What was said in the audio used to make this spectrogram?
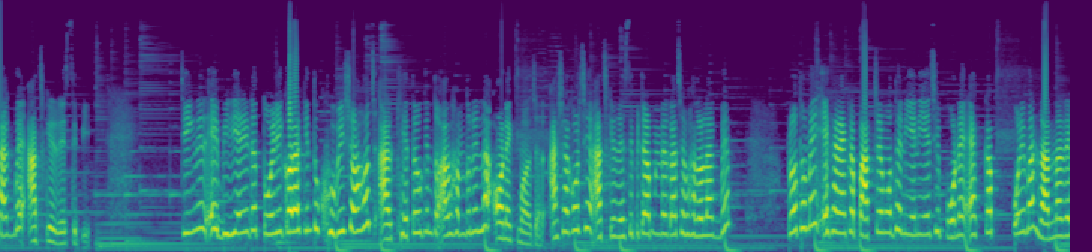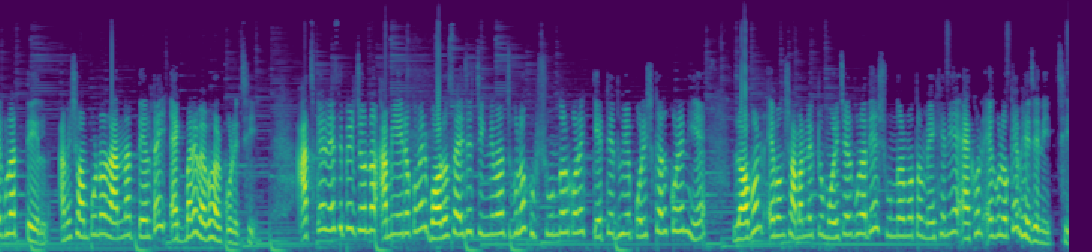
থাকবে আজকের রেসিপি চিংড়ির এই বিরিয়ানিটা তৈরি করা কিন্তু খুবই সহজ আর খেতেও কিন্তু আলহামদুলিল্লাহ অনেক মজার। আশা করছি আজকের রেসিপিটা আপনাদের কাছে ভালো লাগবে। প্রথমেই এখানে একটা পাত্রের মধ্যে নিয়ে নিয়েছি পনে এক কাপ পরিমাণ রান্নার রেগুলার তেল। আমি সম্পূর্ণ রান্নার তেলটাই একবারে ব্যবহার করেছি। আজকের রেসিপির জন্য আমি এই রকমের বড় সাইজের চিংড়ি মাছগুলো খুব সুন্দর করে কেটে ধুয়ে পরিষ্কার করে নিয়ে লবণ এবং সামান্য একটু মরিচের গুঁড়া দিয়ে সুন্দর মতো মেখে নিয়ে এখন এগুলোকে ভেজে নিচ্ছি।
